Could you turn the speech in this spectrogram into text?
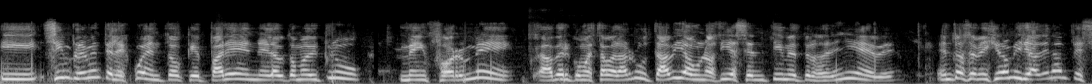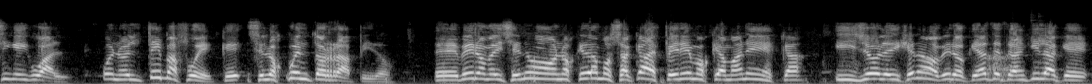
Y simplemente les cuento que paré en el Automóvil Club, me informé a ver cómo estaba la ruta, había unos 10 centímetros de nieve, entonces me dijeron, mire, adelante sigue igual. Bueno, el tema fue que se los cuento rápido. eh, Vero me dice, no, nos quedamos acá, esperemos que amanezca. Y yo le dije, no, Vero, quédate tranquila que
